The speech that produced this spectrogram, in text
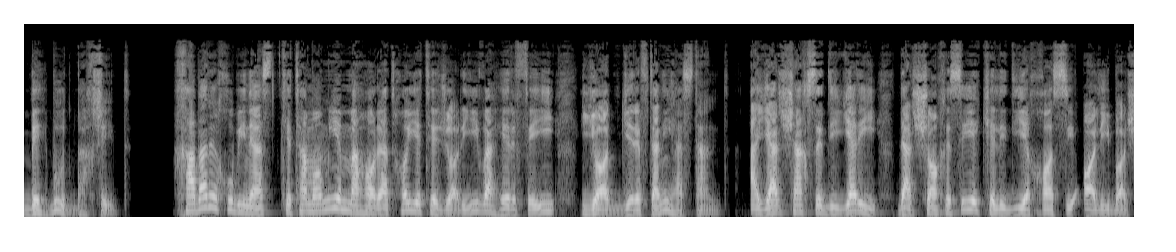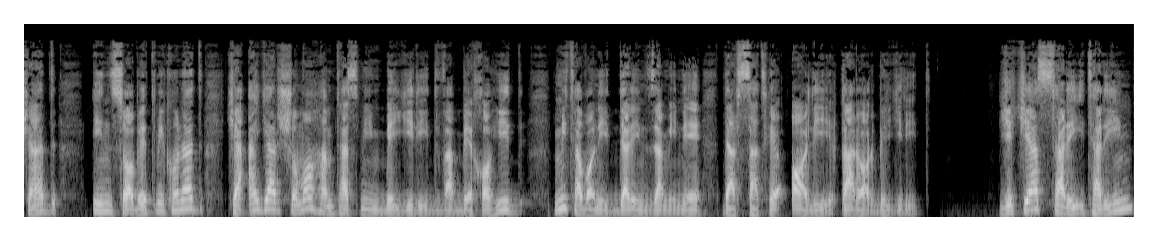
بهبود بخشید. خبر خوب این است که تمامی مهارت‌های تجاری و حرفه‌ای یاد گرفتنی هستند. اگر شخص دیگری در شاخصه کلیدی خاصی عالی باشد، این ثابت می کند که اگر شما هم تصمیم بگیرید و بخواهید می توانید در این زمینه در سطح عالی قرار بگیرید. یکی از سریعترین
